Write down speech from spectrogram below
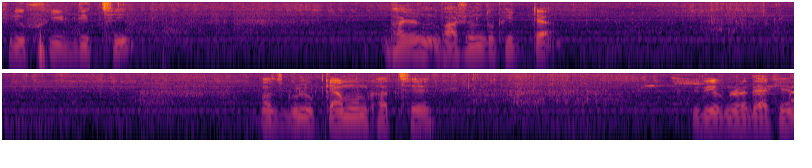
শুধু ফিড দিচ্ছি। ভাসন ভাসন্ত ফিডটা মাছগুলো কেমন খাচ্ছে, যদি আপনারা দেখেন,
